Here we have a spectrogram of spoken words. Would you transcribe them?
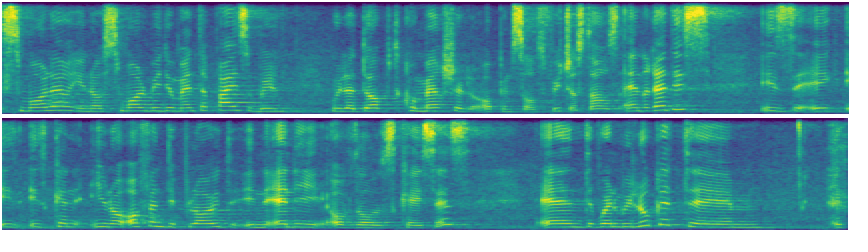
smaller, you know, small, medium enterprise will, will adopt commercial open source feature stores, and Redis is, is, can, you know, often deployed in any of those cases. And when we look at, um, at,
